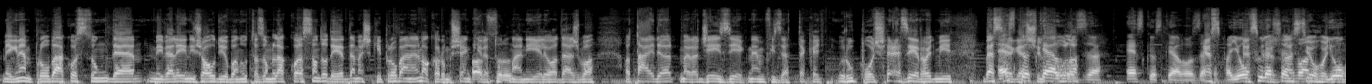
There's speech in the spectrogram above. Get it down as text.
még nem próbálkoztunk, de mivel én is audióban utazom le, akkor azt mondod, érdemes kipróbálni, nem akarom senkire Abszolút. tukmálni élőadásba a Tidal-t, mert a jay nem fizettek egy rupos ezért, hogy mi beszélgessünk kell róla. Hozzá. Eszköz kell hozzá. Ez, ha jó eszköz, fülesed van, jó, jó,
